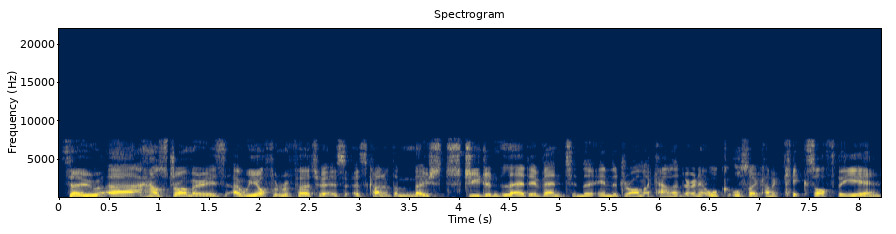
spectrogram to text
So, uh, house drama is uh, we often refer to it as, as kind of the most student led event in the in the drama calendar, and it also kind of kicks off the year.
